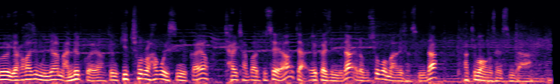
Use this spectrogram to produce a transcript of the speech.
그 여러 가지 문장을 만들 거예요. 지금 기초를 하고 있으니까요. 잘 잡아두세요. 자, 여기까지입니다. 여러분 수고 많으셨습니다. 박기범 강사였습니다.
